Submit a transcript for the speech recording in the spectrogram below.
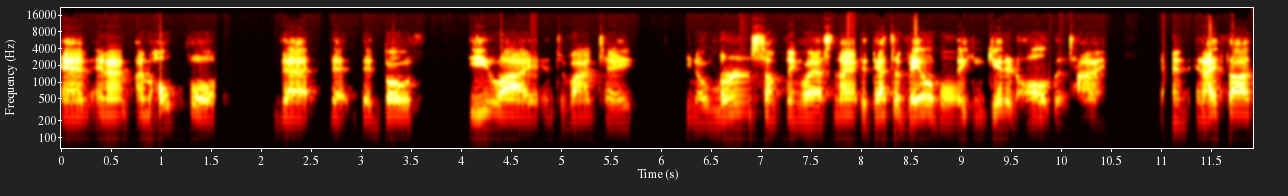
And and I'm I'm hopeful that that that both Eli and DeVante, you know, learned something last night that that's available. They can get it all the time. And and I thought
